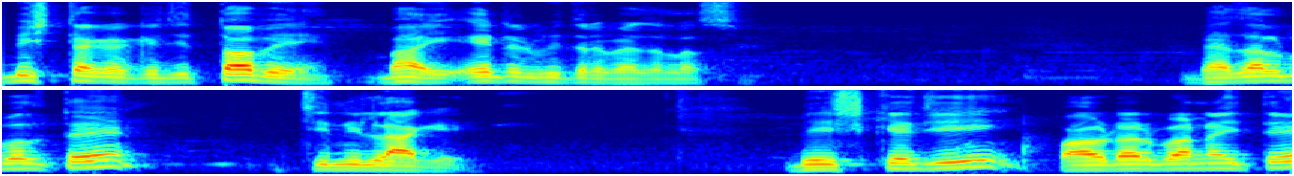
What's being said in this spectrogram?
বিশ টাকা কেজি। তবে ভাই এটার ভিতরে ভেজাল আছে। ভেজাল বলতে চিনি লাগে। বিশ কেজি পাউডার বানাইতে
